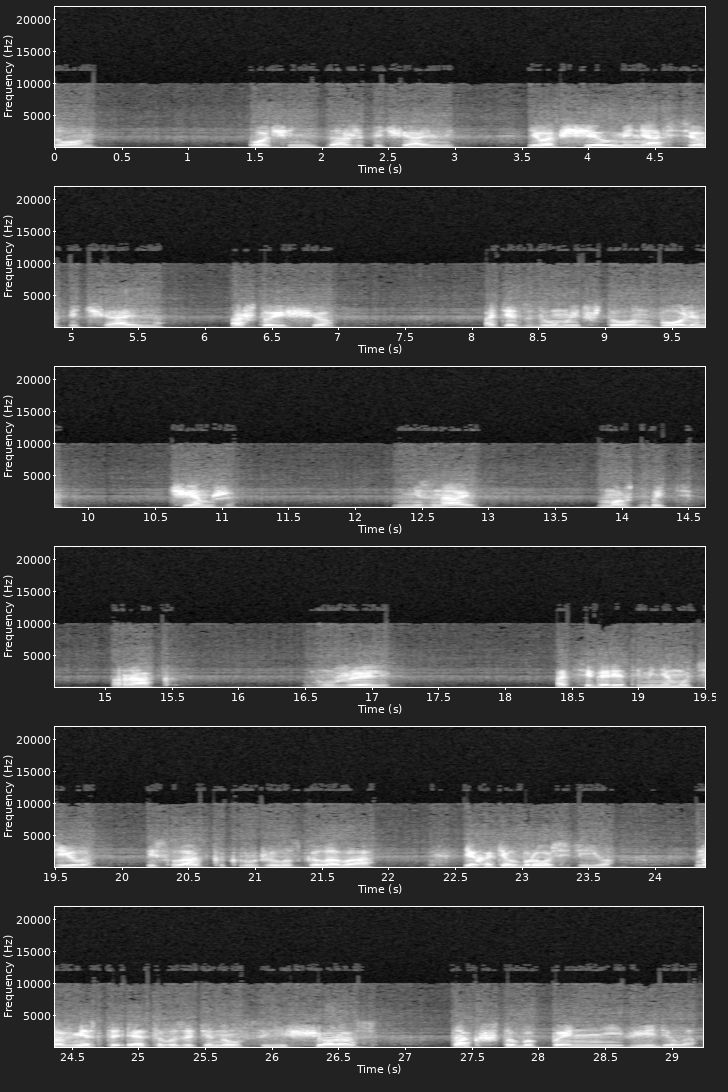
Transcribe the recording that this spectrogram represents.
сон, очень даже печальный, и вообще у меня все печально. А что еще? Отец думает, что он болен. Чем же? Не знаю. Может быть, рак. Неужели? От сигареты меня мутило, и сладко кружилась голова. Я хотел бросить ее, но вместо этого затянулся еще раз, так, чтобы Пенни видела.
